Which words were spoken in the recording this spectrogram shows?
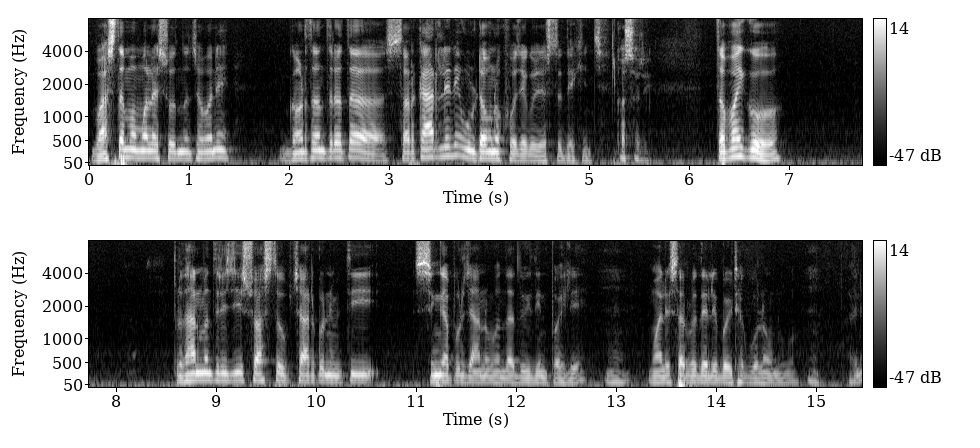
वास्तवमा मलाई सोध्नु छ भने गणतन्त्र त सरकारले नै उल्टाउन खोजेको जस्तो देखिन्छ। कसरी? तपाईँको प्रधानमन्त्रीजी स्वास्थ्य उपचारको निम्ति सिङ्गापुर जानुभन्दा दुई दिन पहिले उहाँले सर्वदलीय बैठक बोलाउनु भयो होइन?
